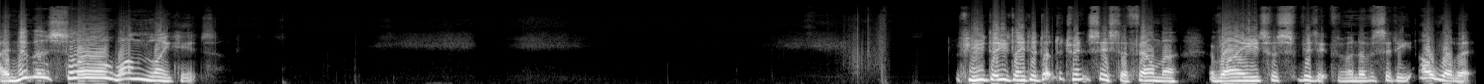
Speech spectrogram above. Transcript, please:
I never saw one like it. A few days later, Dr. Trent's sister, Thelma, arrives for a visit from another city. Oh, Robert,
